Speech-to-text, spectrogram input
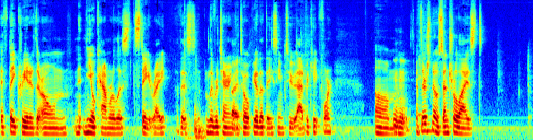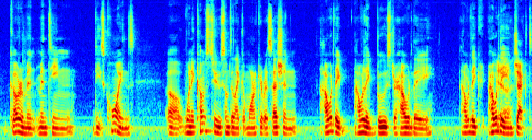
if they created their own neo-cameralist state, right? This libertarian right. utopia that they seem to advocate for. Um, mm-hmm. If there's no centralized government minting these coins, uh, when it comes to something like a market recession, how would they how would they boost or how would they how would they how would yeah. they inject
